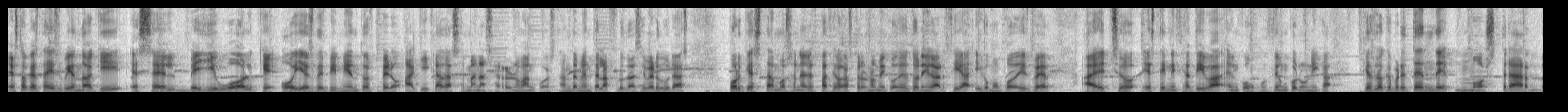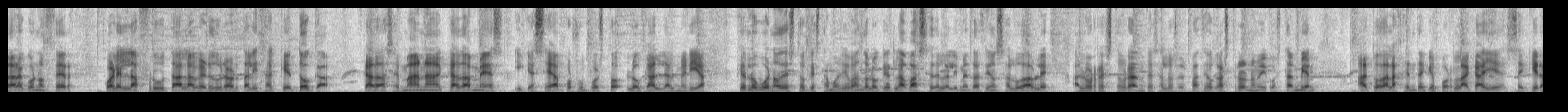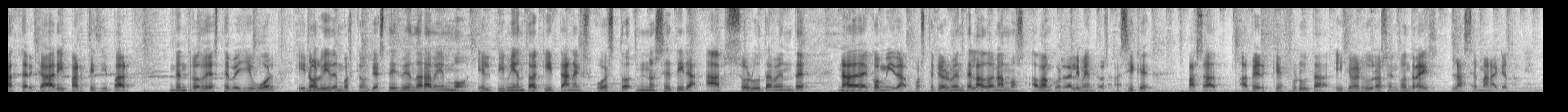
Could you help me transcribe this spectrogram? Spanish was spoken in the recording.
Esto que estáis viendo aquí es el Veggie Wall, que hoy es de pimientos, pero aquí cada semana se renuevan constantemente las frutas y verduras, porque estamos en el espacio gastronómico de Tony García y como podéis ver, ha hecho esta iniciativa en conjunción con Única. ¿Qué es lo que pretende? Mostrar, dar a conocer cuál es la fruta, la verdura, hortaliza que toca cada semana, cada mes y que sea, por supuesto, local de Almería. ¿Qué es lo bueno de esto? Que estamos llevando lo que es la base de la alimentación saludable a los restaurantes, a los espacios gastronómicos, también a toda la gente que por la calle se quiera acercar y participar dentro de este Veggie Wall. Y no olvidemos que aunque estéis viendo ahora mismo el pimiento aquí tan expuesto, no se tira absolutamente nada de comida. Posteriormente la donamos a bancos de alimentos. Así que pasad a ver qué fruta y qué verdura os encontráis la semana que toque.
